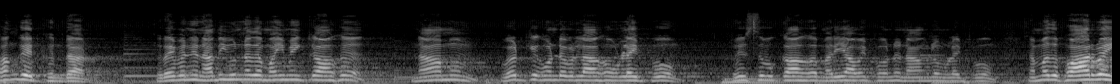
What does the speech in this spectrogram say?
பங்கேற்கின்றார். இறைவனின் அதியுன்னத மைமைக்காக நாமும் வேட்கை கொண்டவர்களாக உழைப்போம். கிறிஸ்துவுக்காக மரியாவை போன்று நாங்களும் உழைப்போம். நமது பார்வை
